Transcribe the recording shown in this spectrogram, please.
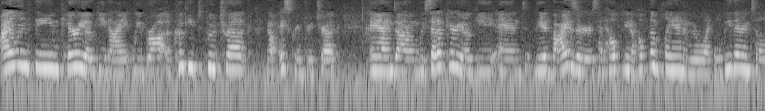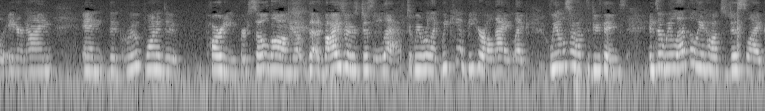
island theme karaoke night. We brought a cookie food truck, no ice cream food truck, and um, we set up karaoke. And the advisors had helped you know helped them plan, and we were like, we'll be there until eight or nine. And the group wanted to party for so long that the advisors just left. We were like, we can't be here all night. Like we also have to do things. And so we let the lead hogs just like.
